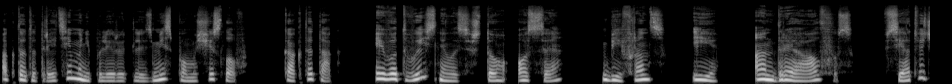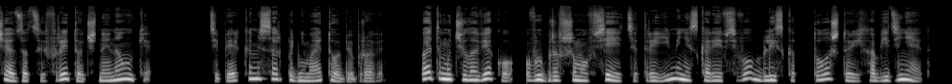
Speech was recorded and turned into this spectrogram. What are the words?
а кто-то третий манипулирует людьми с помощью слов. Как-то так. И вот выяснилось, что Осе, Бифранс и Андреа Алфус все отвечают за цифры и точные науки. Теперь комиссар поднимает обе брови. Поэтому человеку, выбравшему все эти три имени, скорее всего, близко то, что их объединяет.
